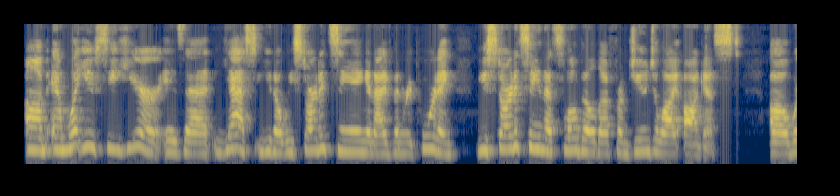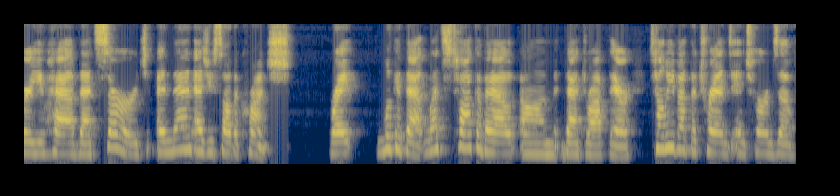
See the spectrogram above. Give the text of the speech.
Um, and what you see here is that, yes, you know, we started seeing, and I've been reporting, you started seeing that slow buildup from June, July, August, uh, where you have that surge. And then as you saw the crunch, right? Look at that. Let's talk about um, that drop there. Tell me about the trend in terms of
